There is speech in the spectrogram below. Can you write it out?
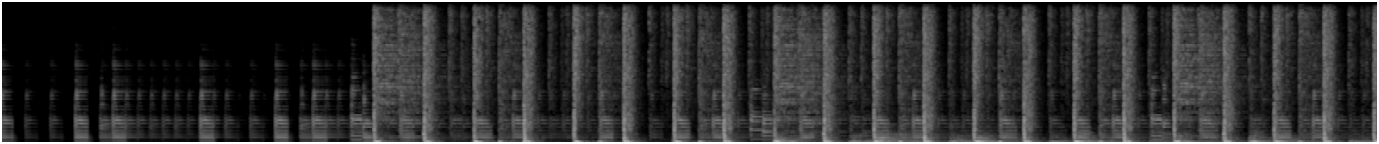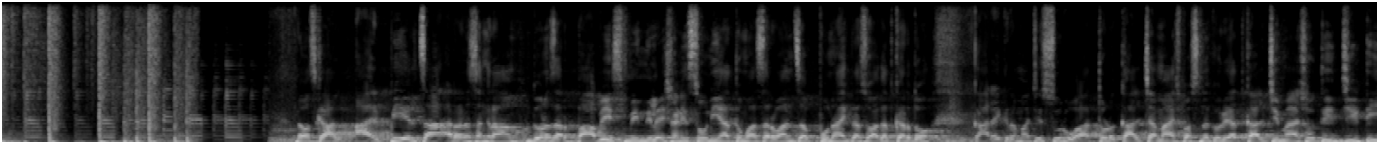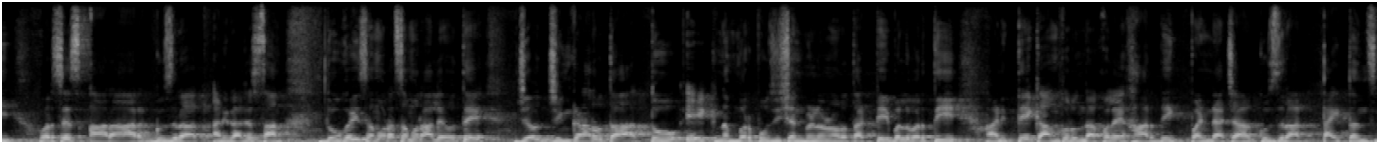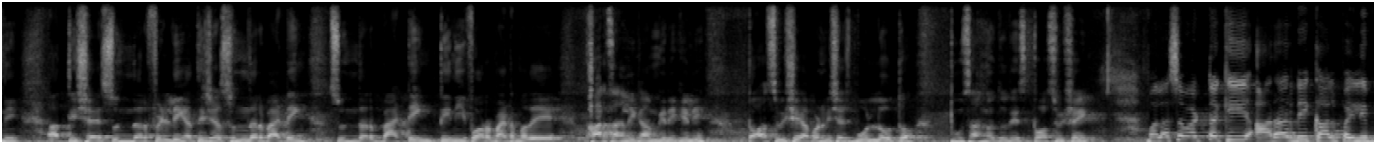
Thank you. नमस्कार. I P एलचा रणसंग्राम दोन हजार बावीस. मी निलेश आणि सोनिया तुम्हा सर्वांचं पुन्हा एकदा स्वागत करतो. कार्यक्रमाची सुरुवात थोडं कालच्या मॅचपासून करूयात. कालची मॅच होती G T versus R R Gujarat आणि राजस्थान. दोघंही समोरासमोर आले होते. जो जिंकणार होता तो एक नंबर पोझिशन मिळवणार होता टेबलवरती. आणि ते काम करून दाखवलंय हार्दिक पंड्याच्या गुजरात टायटन्सनी. अतिशय सुंदर फिल्डिंग अतिशय सुंदर बॅटिंग सुंदर बॅटिंग तिन्ही फॉर्मॅटमध्ये फार चांगली कामगिरी केली. टॉस विषयी आपण विशेष बोललो होतो. तू सांगत होतीस टॉस विषयी. मला असं वाटतं की आर आरने काल पहिली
